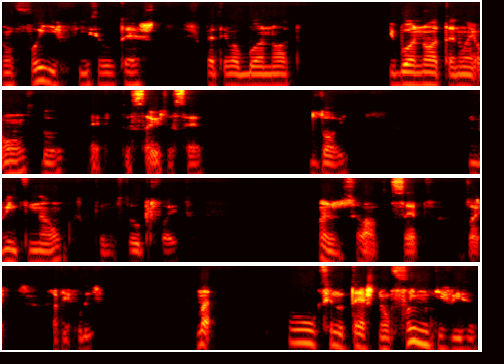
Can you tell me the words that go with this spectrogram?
Não foi difícil o teste espero ter uma boa nota. E boa nota não é 11, 12, é 16, 17, 18, 20 não, porque eu não sou perfeito. Mas sei lá, 17, 18, já fiquei feliz. Mas o que sendo o teste não foi muito difícil.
